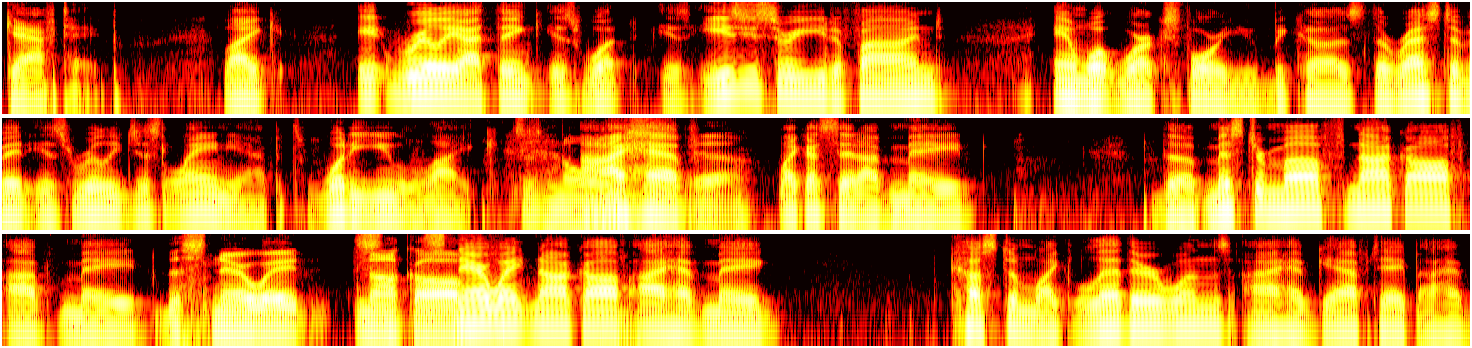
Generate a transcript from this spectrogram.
gaff tape. Like it really, I think, is what is easiest for you to find and what works for you because the rest of it is really just lagniappe. It's what do you like? It's just noise. I have, Yeah. like I said, I've made the Mr. Muff knockoff. I've made the snare weight knockoff. snare weight knockoff. I have made custom like leather ones. I have gaff tape. I have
